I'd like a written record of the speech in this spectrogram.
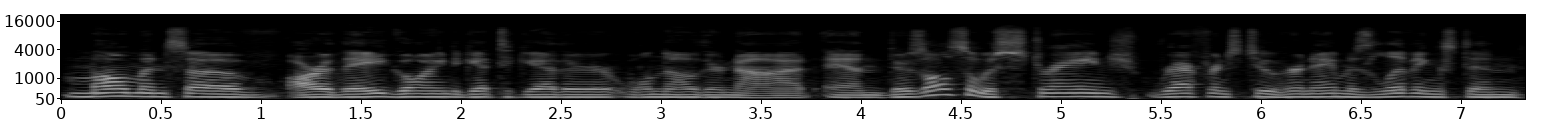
moments of are they going to get together? Well, no, they're not. And there's also a strange reference to her name is Livingston.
